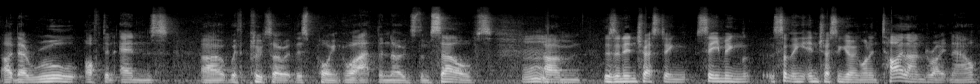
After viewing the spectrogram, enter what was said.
Uh, their rule often ends uh, with Pluto at this point, or at the nodes themselves. Um, there's an interesting, seeming something interesting going on in Thailand right now,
